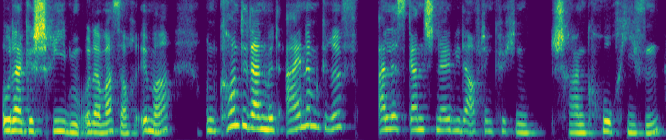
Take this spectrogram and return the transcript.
oder geschrieben oder was auch immer und konnte dann mit einem Griff alles ganz schnell wieder auf den Küchenschrank hochhieven.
